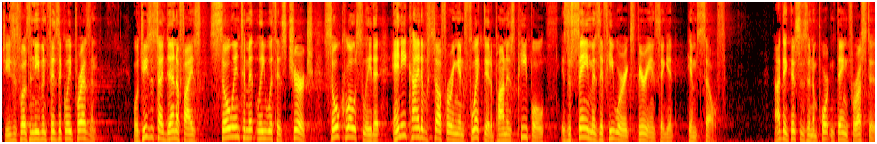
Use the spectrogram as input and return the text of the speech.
Jesus wasn't even physically present. Well, Jesus identifies so intimately with his church, so closely, that any kind of suffering inflicted upon his people is the same as if he were experiencing it himself. I think this is an important thing for us to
